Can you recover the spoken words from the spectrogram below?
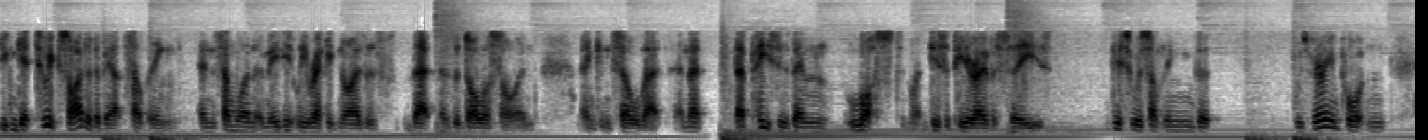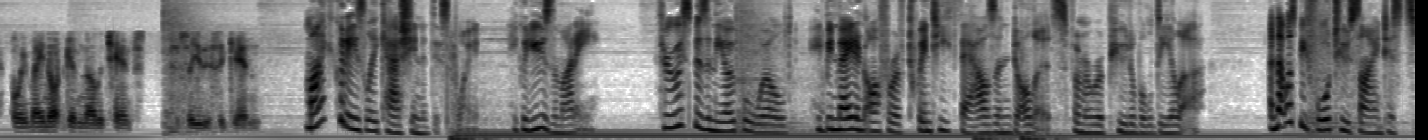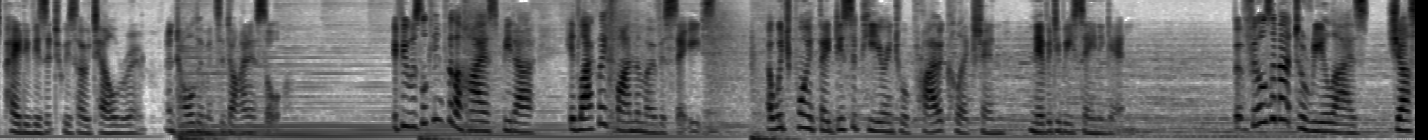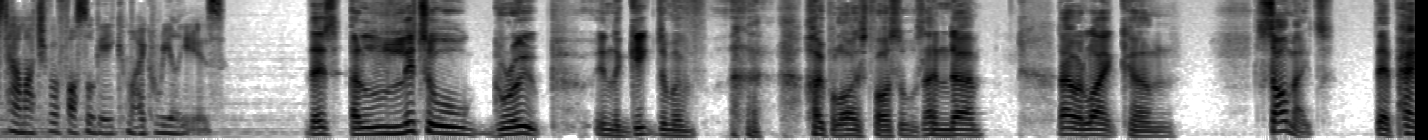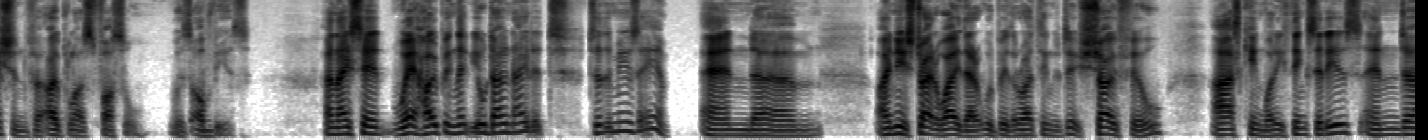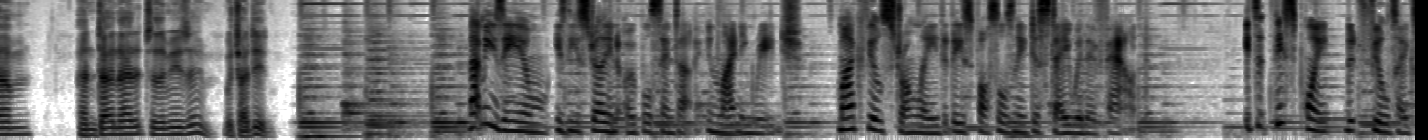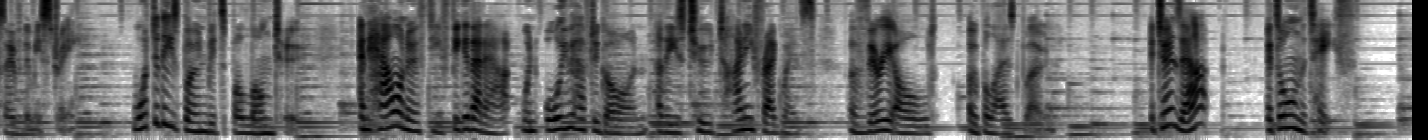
You can get too excited about something, and someone immediately recognises that as a dollar sign and can sell that. And that, that piece is then lost and might disappear overseas. This was something that was very important, and we may not get another chance to see this again. Mike could easily cash in at this point. He could use the money. Through whispers in the opal world, he'd been made an offer of $20,000 from a reputable dealer. And that was before two scientists paid a visit to his hotel room and told him it's a dinosaur. If he was looking for the highest bidder, he'd likely find them overseas, at which point they'd disappear into a private collection, never to be seen again. But Phil's about to realise just how much of a fossil geek Mike really is there's a little group in the geekdom of opalized fossils, and um, they were like um, soulmates. Their passion for opalized fossil was obvious. And they said, We're hoping that you'll donate it to the museum. And um, I knew straight away that it would be the right thing to do. Show Phil, ask him what he thinks it is, and, um, and donate it to the museum, which I did. That museum is the Australian Opal Centre in Lightning Ridge. Mike feels strongly that these fossils need to stay where they're found. It's at this point that Phil takes over the mystery. What do these bone bits belong to? And how on earth do you figure that out when all you have to go on are these two tiny fragments of very old, opalized bone? It turns out it's all in the teeth.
